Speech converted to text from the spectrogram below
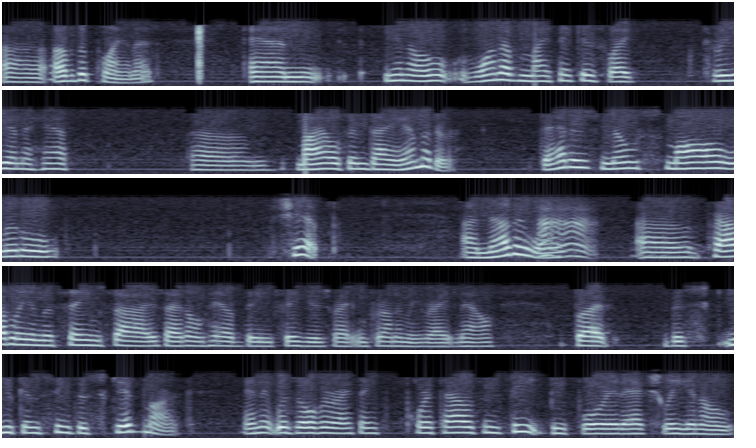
uh, of the planet, and you know one of them I think is like three and a half um, miles in diameter. That is no small little ship. Another one, uh-huh. uh, probably in the same size. I don't have the figures right in front of me right now, but the you can see the skid mark, and it was over I think 4,000 feet before it actually you know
